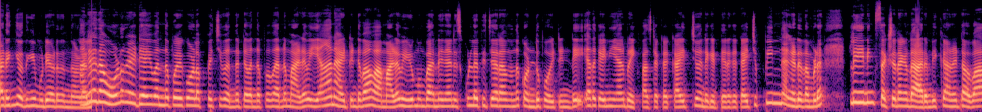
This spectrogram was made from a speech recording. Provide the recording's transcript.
അടങ്ങി ഒതുങ്ങി മുടി അവിടെ നിന്നോളാം അങ്ങനെ ഇതാ ഓൾ റെഡിയായി വന്നപ്പോഴേക്കും ഉളപ്പിച്ച് വന്നിട്ട് വന്നപ്പോൾ പറഞ്ഞ് മഴ പെയ്യാനായിട്ടുണ്ട്. വാ വാ മഴ വീഴും മുമ്പ് തന്നെ ഞാൻ സ്കൂളിൽ എത്തിച്ചേരാമെന്ന് കൊണ്ടുപോയിട്ടുണ്ട്. അത് കഴിഞ്ഞ് ഞാൻ ബ്രേക്ക്ഫാസ്റ്റ് ഒക്കെ കഴിച്ചു എന്റെ കെട്ടിയനൊക്കെ കഴിച്ചു. പിന്നെ അങ്ങോട്ട് നമ്മുടെ ക്ലീനിങ് സെക്ഷൻ അങ്ങോട്ട് ആരംഭിക്കുകയാണ് കേട്ടോ വാ-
